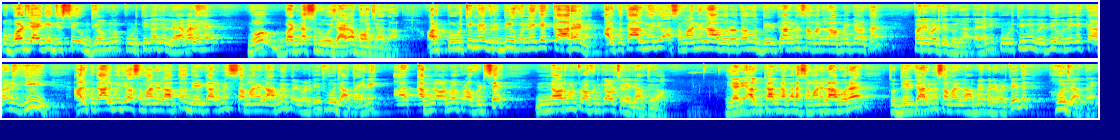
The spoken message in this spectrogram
वो बढ़ जाएगी, जिससे उद्योग में पूर्ति का जो लेवल है, वो बढ़ना शुरू हो जाएगा बहुत ज़्यादा। और पूर्ति में वृद्धि होने के कारण अल्पकाल में जो असामान्य लाभ हो रहा था, वो दीर्घकाल में सामान्य लाभ में क्या होता है? परिवर्तित हो जाता है। यानी पूर्ति में वृद्धि होने के कारण ही अल्पकाल में जो असामान्य लाभ था दीर्घकाल में सामान्य लाभ में परिवर्तित हो जाता है। यानी अब नॉर्मल प्रॉफिट से नॉर्मल प्रॉफिट की ओर चले जाते हो आप। यानी अल्पकाल में अगर असामान्य लाभ हो रहा है तो दीर्घकाल में सामान्य लाभ में परिवर्तित हो जाता है।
